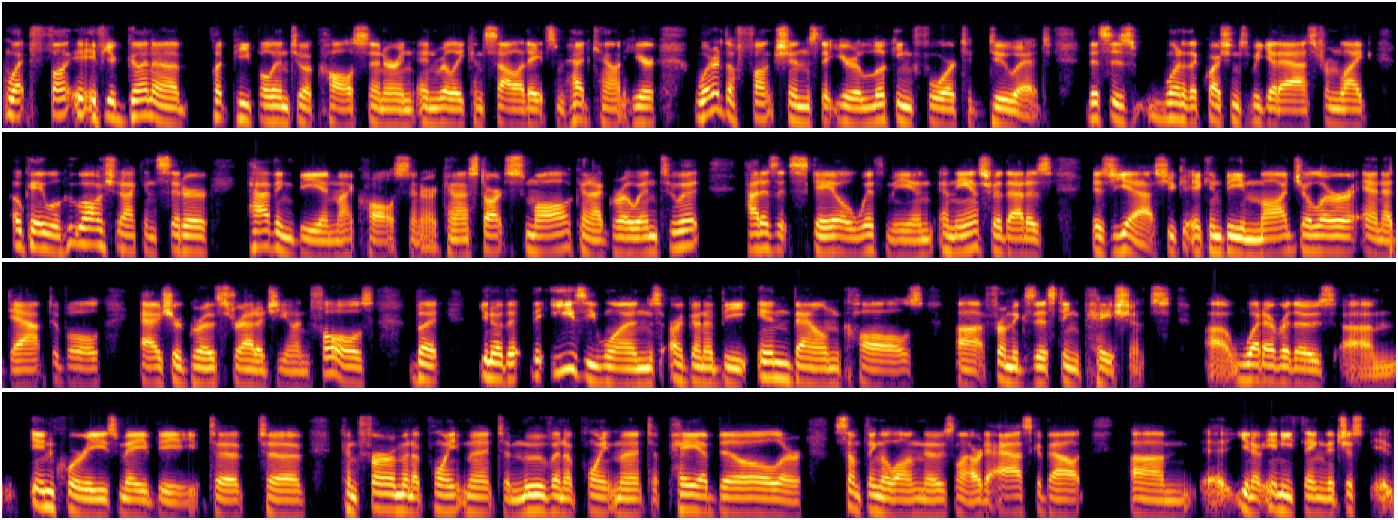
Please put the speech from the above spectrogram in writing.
what fun, if you're gonna put people into a call center and, and really consolidate some headcount here. What are the functions that you're looking for to do it? This is one of the questions we get asked from like, okay, well, who all should I consider having be in my call center? Can I start small? Can I grow into it? How does it scale with me? And and the answer to that is is yes. You can, it can be modular and adaptable as your growth strategy unfolds. But you know the, the easy ones are going to be inbound calls uh, from existing patients uh, whatever those um, inquiries may be to to confirm an appointment to move an appointment to pay a bill or something along those lines or to ask about um, uh, you know anything that just uh,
